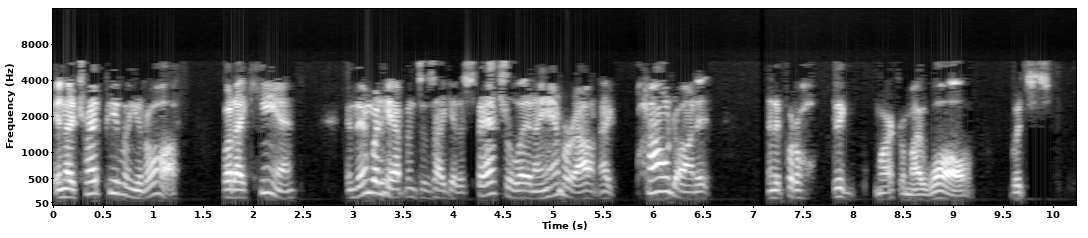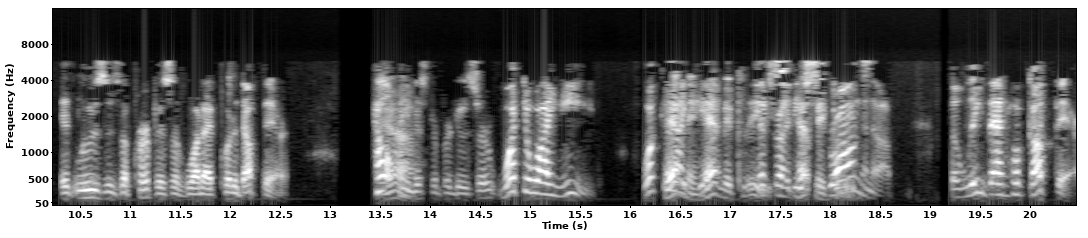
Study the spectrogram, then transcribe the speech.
And I try peeling it off, but I can't. And then what happens is I get a spatula and I hammer out and I pound on it and I put a big mark on my wall, which it loses the purpose of what I put it up there. Help Yeah. me, Mr. Producer. What do I need? What can help I me, get help me, please. that's going to be Help me, strong please. enough to leave that hook up there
